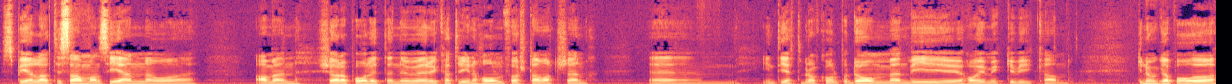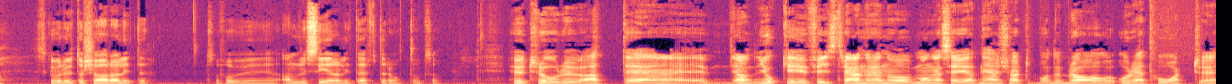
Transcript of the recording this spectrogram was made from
spela tillsammans igen och ja men köra på lite. Nu är det Katrineholm första matchen. Eh, inte jättebra koll på dem men vi har ju mycket vi kan gnugga på och ska väl ut och köra lite. Så får vi analysera lite efteråt också. Hur tror du att, eh, ja, Jocke är ju fystränaren och många säger att ni har kört både bra och, och rätt hårt. Eh,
